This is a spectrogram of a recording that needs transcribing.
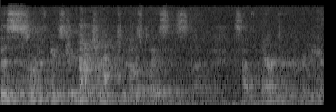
this sort of pastry to, to those places, uh, South America, Caribbean,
